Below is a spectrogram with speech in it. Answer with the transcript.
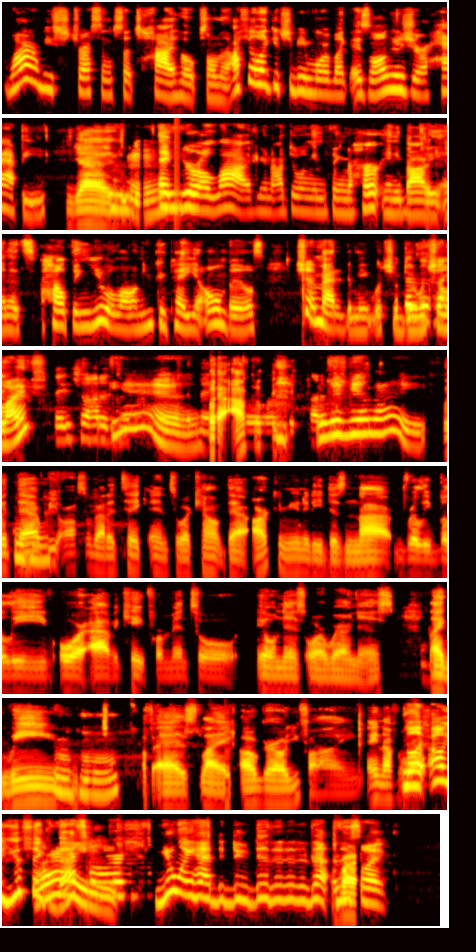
why are we stressing such high hopes on that? I feel like it should be more like as long as you're happy yes. Mhm. and you're alive, you're not doing anything to hurt anybody, and it's helping you along. You can pay your own bills. Shouldn't matter to me what you do with your like- life. They try to Yeah. But I feel like they try to- Live your life. with that, Mhm. we also got to take into account that our community does not really believe or advocate for mental illness or awareness. Like we Mm-hmm. as like, oh girl, you fine. Ain't nothing Like, wrong. oh, you think that's hard? You ain't had to do da da da da da. And Right. it's like,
